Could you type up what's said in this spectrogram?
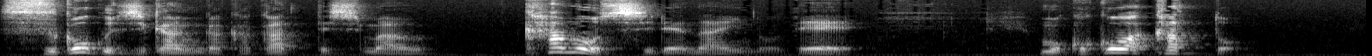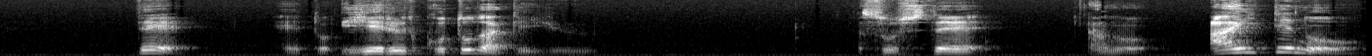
すごく時間がかかってしまう。かもしれないのでもうここはカット。で、えっと、言えることだけ言う。そしてあの相手の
